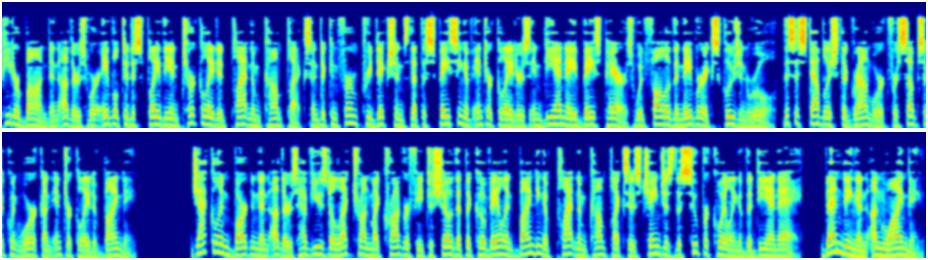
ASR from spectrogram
Peter Bond and others were able to display the intercalated platinum complex and to confirm predictions that the spacing of intercalators in DNA base pairs would follow the neighbor exclusion rule. This established the groundwork for subsequent work on intercalative binding. Jacqueline Barton and others have used electron micrography to show that the covalent binding of platinum complexes changes the supercoiling of the DNA, bending and unwinding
